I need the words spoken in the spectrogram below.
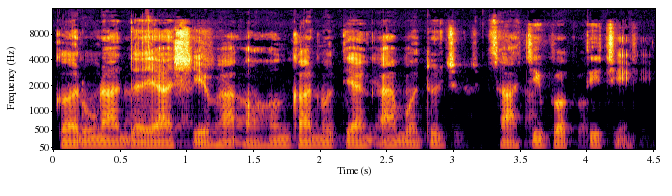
કરુણા, દયા, સેવા, અહંકારનો ત્યાગ, આ બધું જ સાચી ભક્તિ છે.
